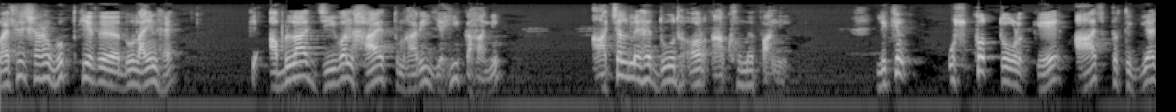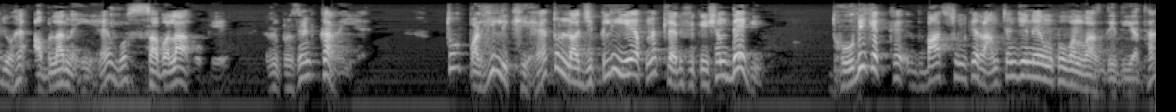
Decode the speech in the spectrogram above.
मैथिली शरण गुप्त की एक दो लाइन है कि अबला जीवन हाय तुम्हारी यही कहानी आंचल में है दूध और आँखों में पानी। लेकिन उसको तोड़ के आज प्रतिज्ञा जो है अबला नहीं है, वो सबला होके रिप्रेजेंट कर रही है। तो पढ़ी लिखी है तो लॉजिकली ये अपना क्लैरिफिकेशन देगी। धोबी के बात सुन के रामचंद्र जी ने उनको वनवास दे दिया था।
